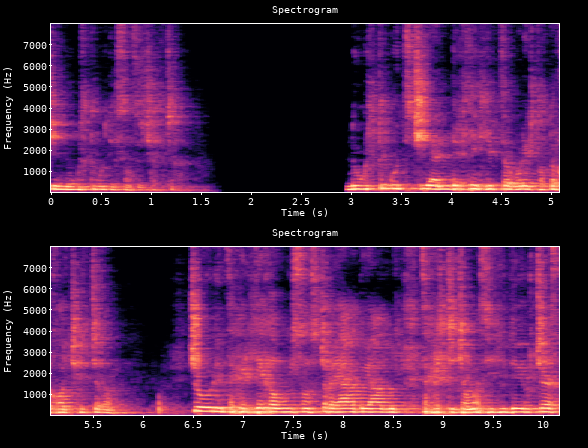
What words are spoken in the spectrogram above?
Чи нүгэлтэнгүүдийг сонсож чадж байгаа. Нүгэлтэнгүүд чи амьдралын хэв загварыг тодорхойлж эхэлж байгаа. Чи өөрийн захирлынхаа үгийг сонсож байгаа. Яг уу яг бол захирал чинь чамаас илүү дээр учраас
